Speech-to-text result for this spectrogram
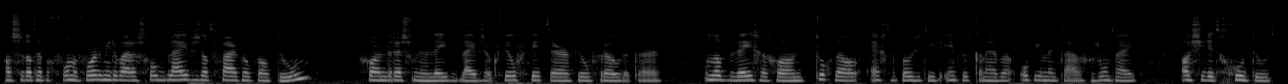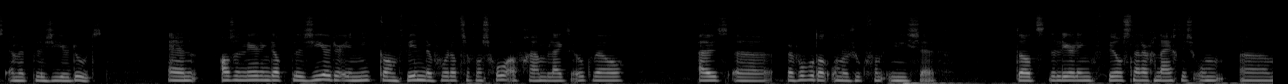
als ze dat hebben gevonden voor de middelbare school, blijven ze dat vaak ook wel doen. Gewoon de rest van hun leven blijven ze ook veel fitter, veel vrolijker. Omdat bewegen gewoon toch wel echt een positieve invloed kan hebben op je mentale gezondheid. Als je dit goed doet en met plezier doet. En als een leerling dat plezier erin niet kan vinden voordat ze van school afgaan, blijkt ook wel uit eh, bijvoorbeeld dat onderzoek van UNICEF. Dat de leerling veel sneller geneigd is om ehm,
